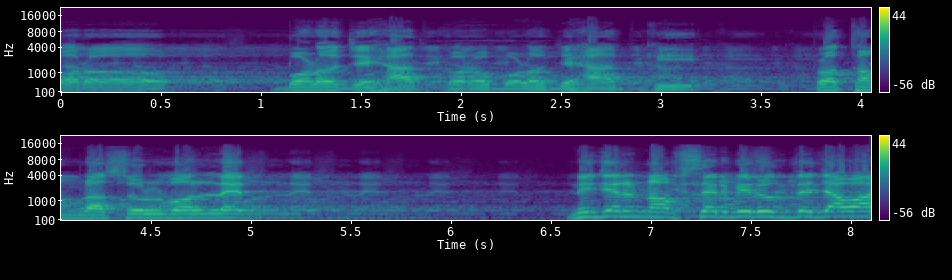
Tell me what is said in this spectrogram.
করো। বড় জেহাদ করো, বড় জেহাদ কি? প্রথম রাসূল বললেন, নিজের নফসের বিরুদ্ধে যাওয়া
